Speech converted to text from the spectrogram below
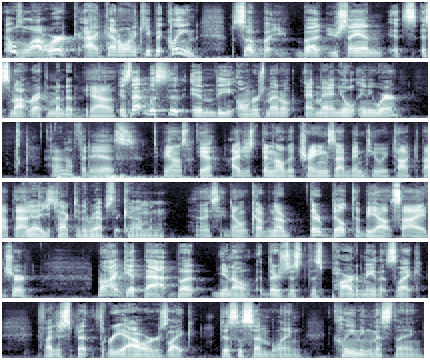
That was a lot of work. I kind of want to keep it clean. So, but but you're saying it's it's not recommended. Yeah. Is that listed in the owner's manual, eh, manual anywhere? I don't know if it is, to be honest with you. I've just been all the trainings I've been to. We talked about that. Yeah, you talk to the reps that come and and they say don't cover. They're they're built to be outside. Sure. No, I get that, but you know, there's just this part of me that's like, if I just spent three hours like disassembling, cleaning this thing,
